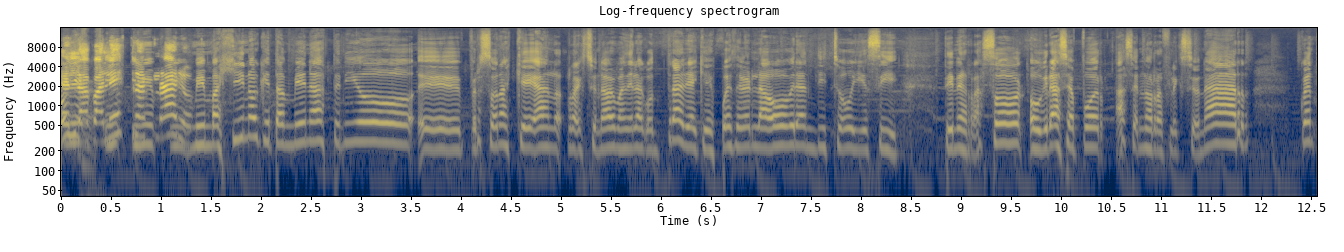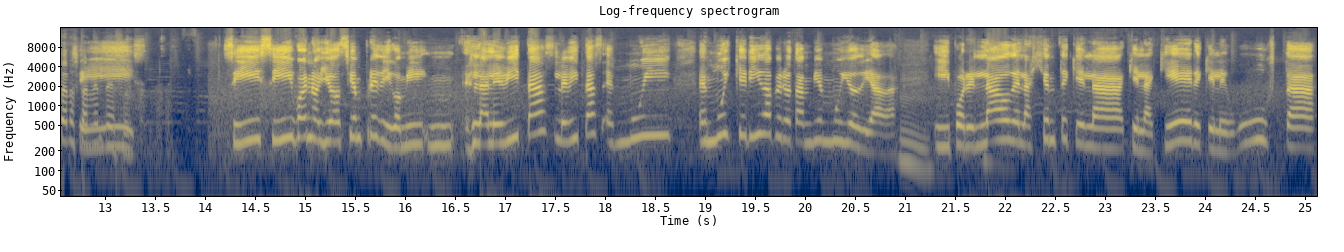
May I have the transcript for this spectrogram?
En la palestra, claro. Me imagino que también has tenido eh, personas que han reaccionado de manera contraria, que después de ver la obra han dicho, oye, sí, tienes razón, o gracias por hacernos reflexionar. Cuéntanos también de eso. Sí, sí, bueno, yo siempre digo, mi, la Levitas, Levitas es muy, es muy querida, pero también muy odiada. Mm. Y por el lado de la gente que la, que la quiere, que le gusta,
